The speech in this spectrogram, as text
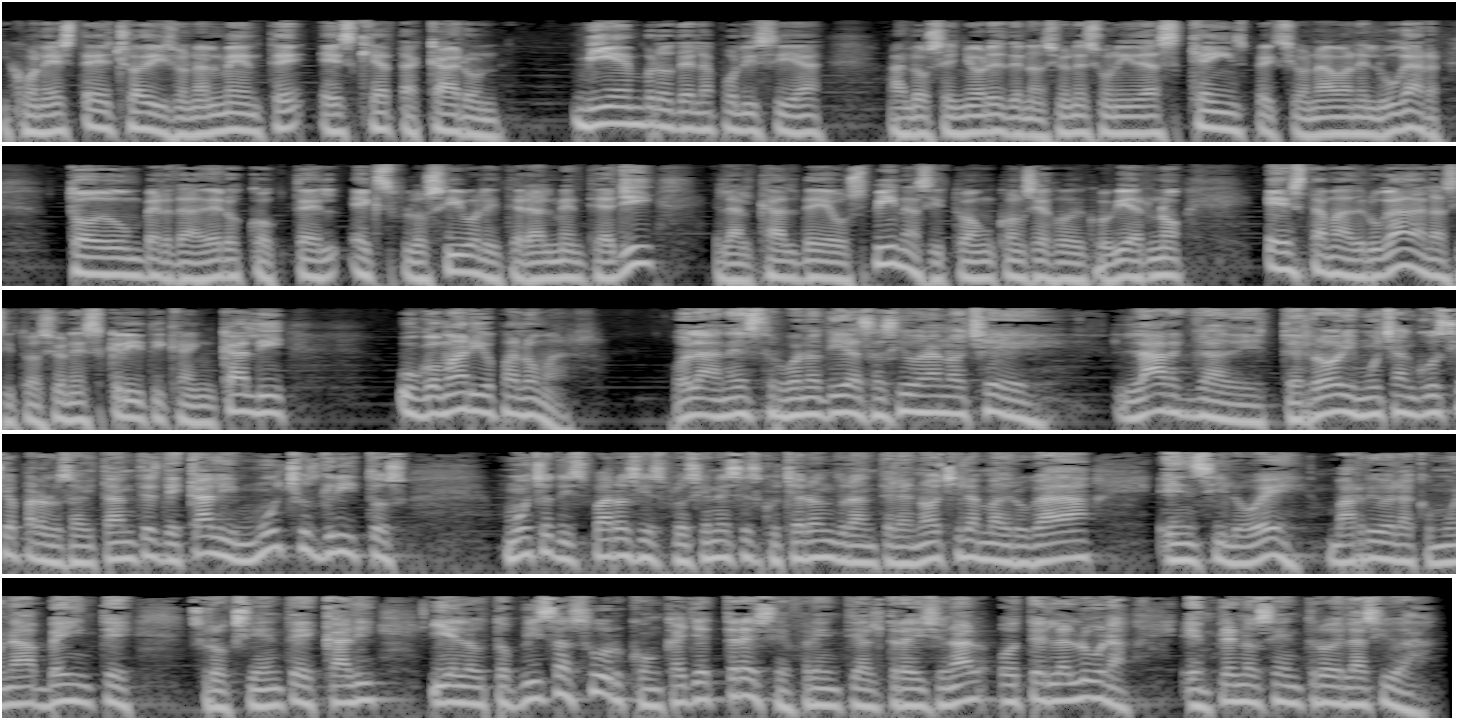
Y con este hecho adicionalmente es que atacaron miembros de la policía a los señores de Naciones Unidas que inspeccionaban el lugar. Todo un verdadero cóctel explosivo literalmente allí. El alcalde Ospina citó a un consejo de gobierno esta madrugada. La situación es crítica en Cali. Hugo Mario Palomar. Hola Néstor, buenos días. Ha sido una noche larga de terror y mucha angustia para los habitantes de Cali. Muchos gritos, muchos disparos y explosiones se escucharon durante la noche y la madrugada en Siloé, barrio de la Comuna 20, suroccidente de Cali, y en la autopista sur con calle 13 frente al tradicional Hotel La Luna, en pleno centro de la ciudad.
